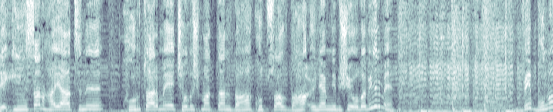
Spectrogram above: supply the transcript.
ve insan hayatını kurtarmaya çalışmaktan daha kutsal, daha önemli bir şey olabilir mi? Ve bunu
